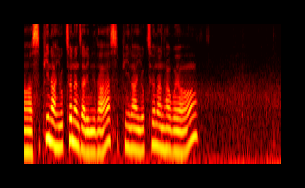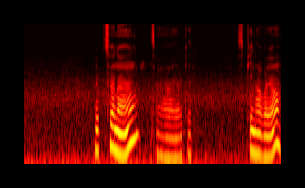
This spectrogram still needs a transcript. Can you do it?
아, 스피나 6,000원짜리입니다. 스피나 6,000원 하고요. 6,000원. 자, 이렇게 스피나고요.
